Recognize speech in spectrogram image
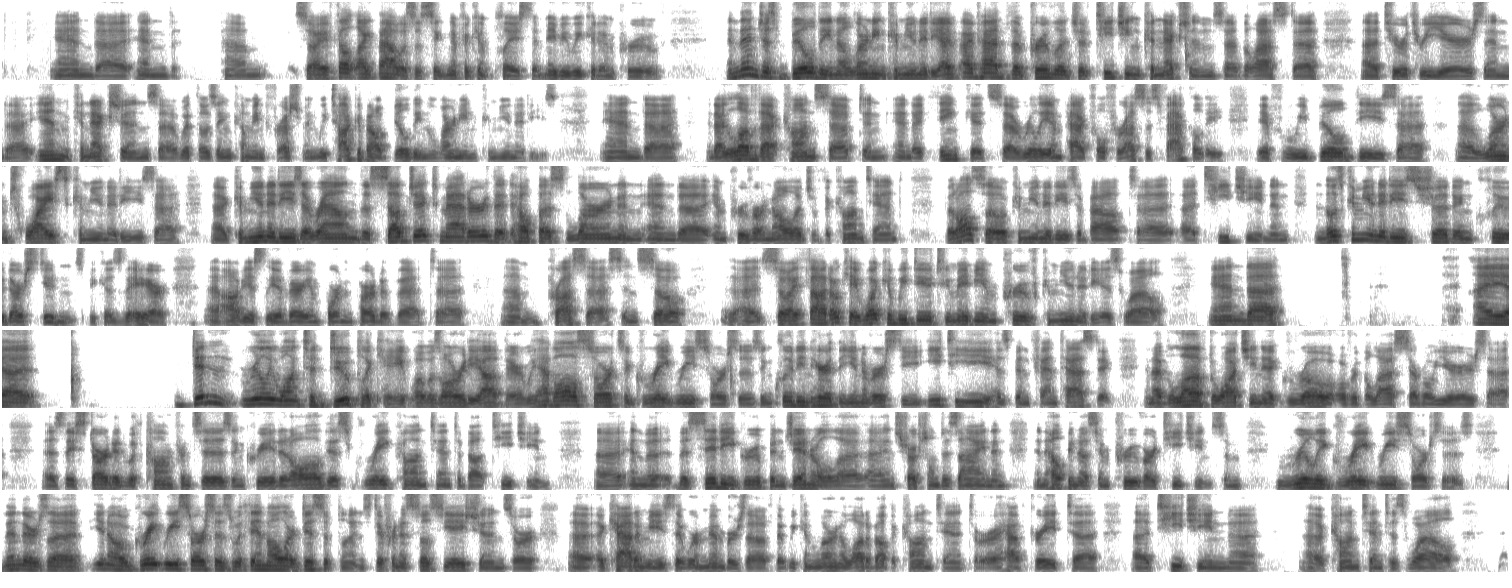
and uh, and um, so I felt like that was a significant place that maybe we could improve. And then just building a learning community. I've, I've had the privilege of teaching connections uh, the last uh, uh, two or three years. And uh, in connections uh, with those incoming freshmen, we talk about building learning communities. And, uh, and I love that concept. And, and I think it's really impactful for us as faculty if we build these uh, learn twice communities, communities around the subject matter that help us learn and, and improve our knowledge of the content but also communities about uh, uh, teaching. And, and those communities should include our students because they are uh, obviously a very important part of that uh, um, process. And so, uh, so I thought, okay, what could we do to maybe improve community as well? And uh, I didn't really want to duplicate what was already out there. We have all sorts of great resources, including here at the university. ETE has been fantastic, and I've loved watching it grow over the last several years uh, as they started with conferences and created all this great content about teaching. Uh, and the, the CIDI group in general, uh, uh instructional design and, and helping us improve our teaching, some really great resources. Then there's, a, you know, great resources within all our disciplines, different associations or uh, academies that we're members of that we can learn a lot about the content or have great uh, uh teaching uh, uh, content as well.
